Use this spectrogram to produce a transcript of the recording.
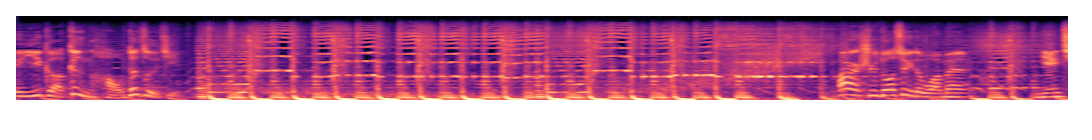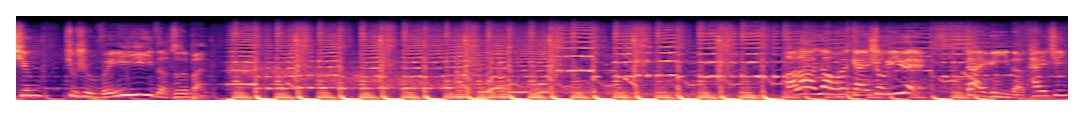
为一个更好的自己。二十多岁的我们，年轻就是唯一的资本。好了，让我们。感受音乐带给你的开心。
